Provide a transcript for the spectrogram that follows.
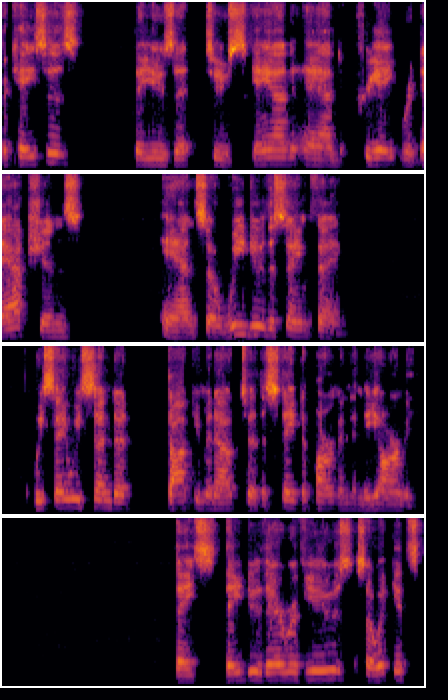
the cases they use it to scan and create redactions. And so we do the same thing. We say we send a document out to the State Department and the Army. They, they do their reviews, so it gets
